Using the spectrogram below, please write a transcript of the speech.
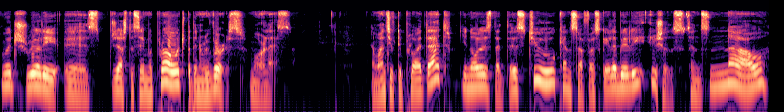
which really is just the same approach, but in reverse, more or less. And once you've deployed that, you notice that this too can suffer scalability issues, since now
